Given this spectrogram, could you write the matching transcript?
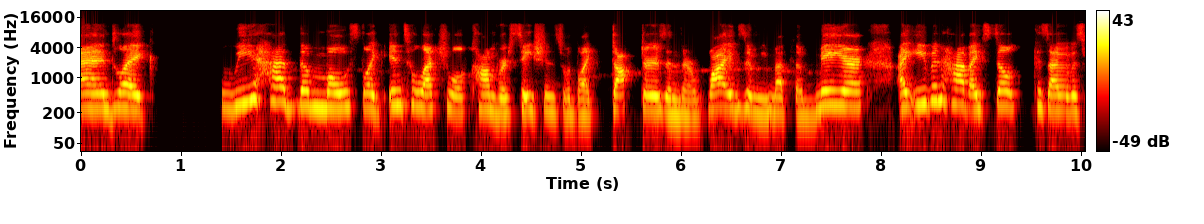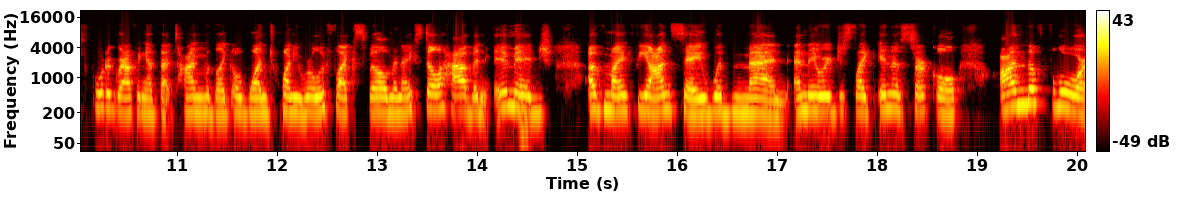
And like we had the most like intellectual conversations with like doctors and their wives and we met the mayor. I even have i still because i was photographing at that time with like a 120 rolleiflex film and i still have an image of my fiance with men and they were just like in a circle on the floor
